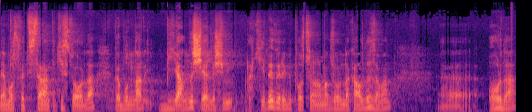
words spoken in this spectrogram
Lemos ve Tisserand ikisi de orada ve bunlar bir yanlış yerleşim rakibe göre bir pozisyon almak zorunda kaldığı zaman e, orada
